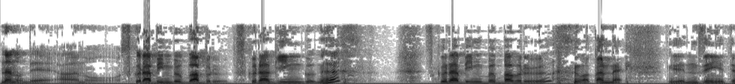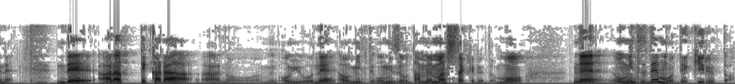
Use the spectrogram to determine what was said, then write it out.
なので、あの、スクラビングバブル、スクラギング、スクラビングバブル？わかんない。全然言えてない。で、洗ってから、あの、お湯をね、お水お水を溜めましたけれども、ね、お水でもできると。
